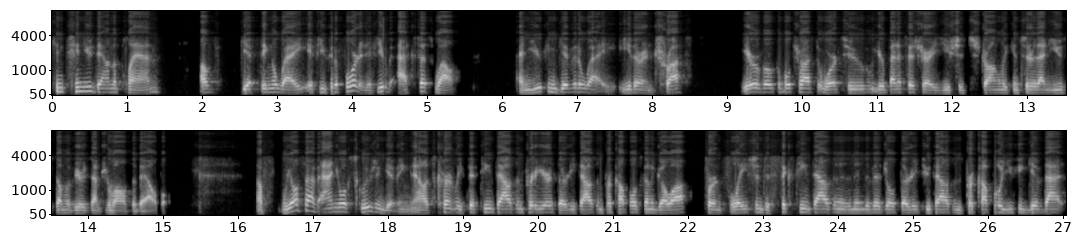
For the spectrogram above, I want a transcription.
Continue down the plan of gifting away if you could afford it. If you have excess wealth and you can give it away either in trust, irrevocable trust, or to your beneficiaries, you should strongly consider that and use some of your exemption while it's available. Now, we also have annual exclusion giving. Now it's currently 15000 per year, 30000 per couple. It's going to go up for inflation to 16000 as an individual, 32000 per couple. You could give that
